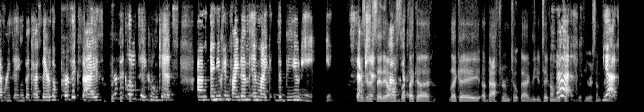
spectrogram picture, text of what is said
everything because they're the perfect size, perfect little take-home kits, um, and you can find them in like the beauty section. I was gonna say they almost look like a like a, a bathroom tote bag that you take on yes. vacation with you or something. Yes,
